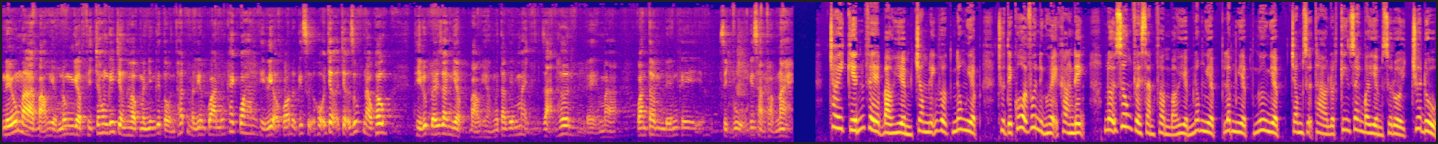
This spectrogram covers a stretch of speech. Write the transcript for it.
Nếu mà bảo hiểm nông nghiệp thì trong cái trường hợp mà những cái tổn thất mà liên quan đến khách quan thì liệu có được cái sự hỗ trợ trợ giúp nào không? Thì lúc đấy doanh nghiệp bảo hiểm người ta mới mạnh dạn hơn để mà quan tâm đến cái dịch vụ, cái sản phẩm này cho ý kiến về bảo hiểm trong lĩnh vực nông nghiệp, Chủ tịch Quốc hội Vương Đình Huệ khẳng định nội dung về sản phẩm bảo hiểm nông nghiệp, lâm nghiệp, ngư nghiệp trong dự thảo luật kinh doanh bảo hiểm sửa đổi chưa đủ,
